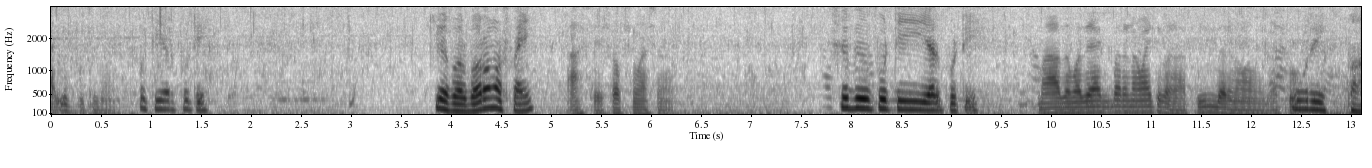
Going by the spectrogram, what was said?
খালি পুঁটি মাছ ফুটি আর ফুটি কি ব্যাপার বড় মাছ নাই? আসে সবসময় আসে না। শুধু পুটি আর পুটি। মাঝে মাঝে একবারে নামাইতে পারে না তিনবারে নামাবে না ওরে বা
